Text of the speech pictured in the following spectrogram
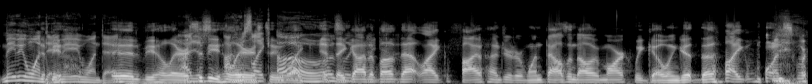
maybe one It'd day be- maybe one day It'd be hilarious. Just- It'd be hilarious like, too. oh, like if they like, got above that like five hundred or one thousand dollar mark, we go and get the like one square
